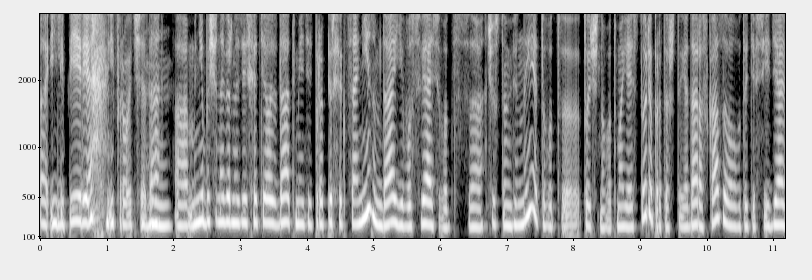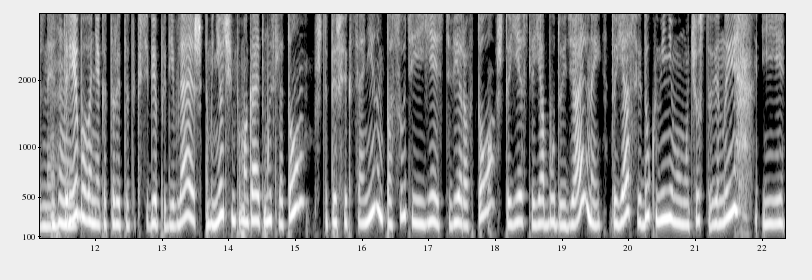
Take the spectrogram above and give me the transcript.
или пере и прочее, да. А, Мне бы еще, наверное, здесь хотелось, да, отметить про перфекционизм, да, его связь вот с э, чувством вины. Это вот э, точно вот моя история про то, что я, да, рассказывала вот эти все идеальные требования, которые ты к себе предъявляешь. Мне очень помогает мысль о том, что перфекционизм, по сути, и есть вера в то, что если я буду идеальной, то я сведу к минимуму чувство вины и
